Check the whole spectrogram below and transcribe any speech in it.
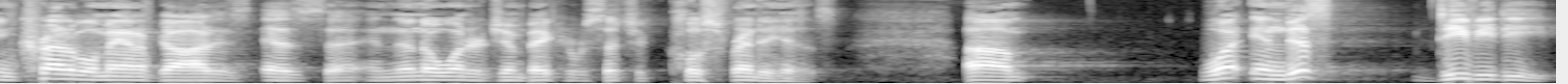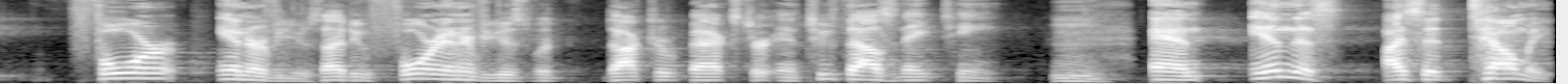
incredible man of God, as, as uh, and no wonder Jim Bakker was such a close friend of his. Um, what in this DVD, four interviews. I do four interviews with Dr. Baxter in 2018, and in this, I said, "Tell me,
